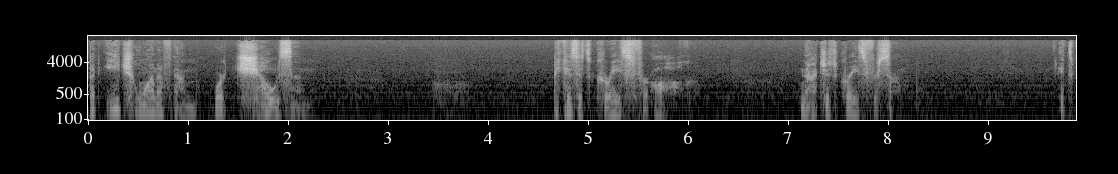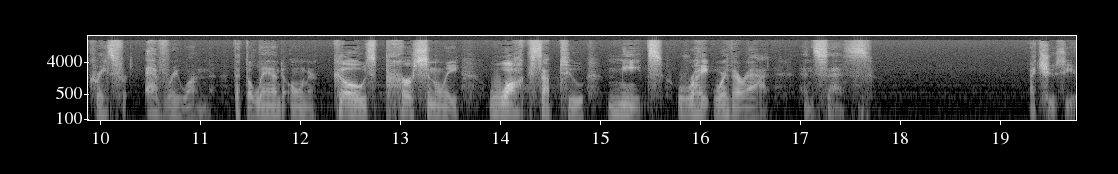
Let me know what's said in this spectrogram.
But each one of them were chosen because it's grace for all, not just grace for some. It's grace for everyone that the landowner goes personally, walks up to, meets right where they're at, and says, I choose you.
